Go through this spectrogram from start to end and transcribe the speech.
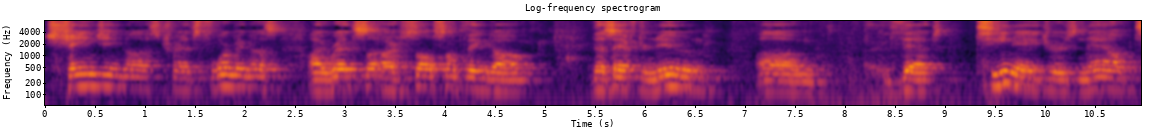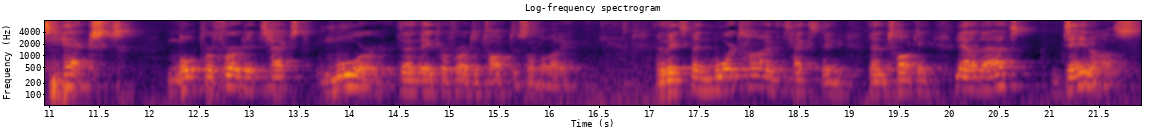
changing us, transforming us I read, I saw something um, this afternoon um, that teenagers now text, prefer to text more than they prefer to talk to somebody. And they spend more time texting than talking. Now that's Deinos.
